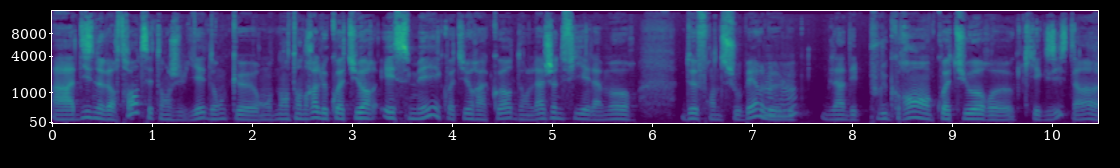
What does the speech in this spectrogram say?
à 19h30, c'est en juillet, donc euh, on entendra le quatuor Esmé, quatuor à cordes dans La jeune fille et la mort de Franz Schubert, mhm. l'un des plus grands quatuors euh, qui existent. Hein,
